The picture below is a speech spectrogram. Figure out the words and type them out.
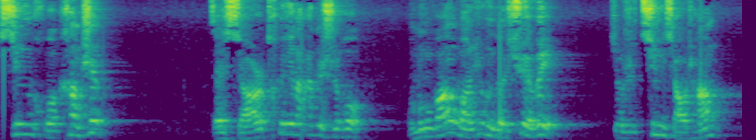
心火亢盛。在小儿推拿的时候，我们往往用的穴位。就是清小肠、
